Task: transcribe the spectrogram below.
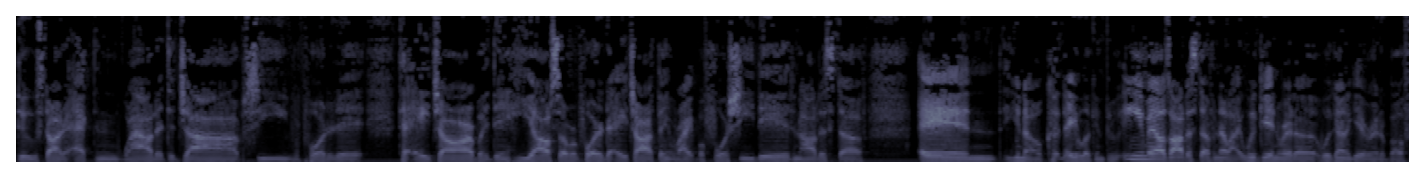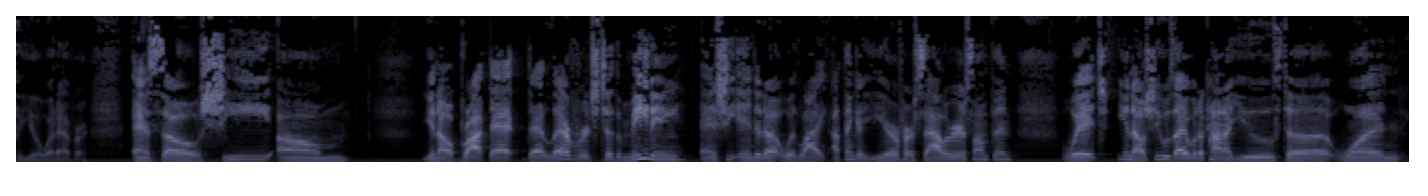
Dude started acting wild at the job. She reported it to hr but then he also reported the hr thing right before she did and all this stuff. And you know they looking through emails all this stuff and they're like we're getting rid of we're gonna get rid of both of you or whatever. And so she um you know brought that that leverage to the meeting and she ended up with like i think a year of her salary or something which you know she was able to kind of use to one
